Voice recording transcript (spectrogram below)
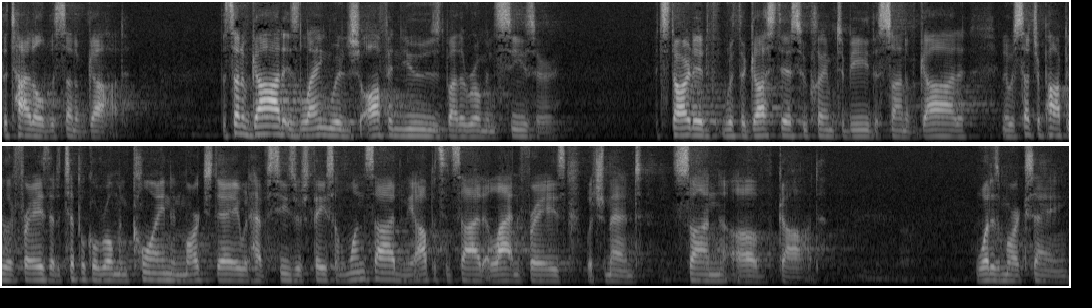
the title of the Son of God. The Son of God is language often used by the Roman Caesar. It started with Augustus, who claimed to be the Son of God. And it was such a popular phrase that a typical Roman coin in Mark's day would have Caesar's face on one side and the opposite side, a Latin phrase which meant Son of God. What is Mark saying?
